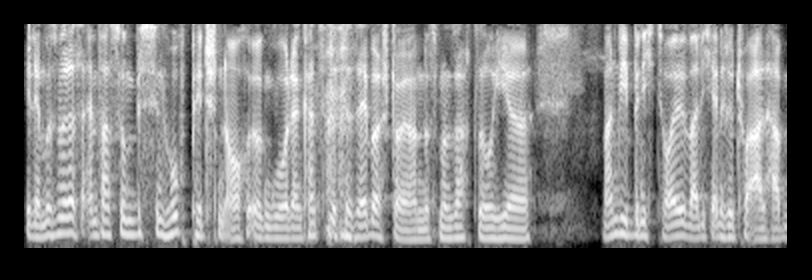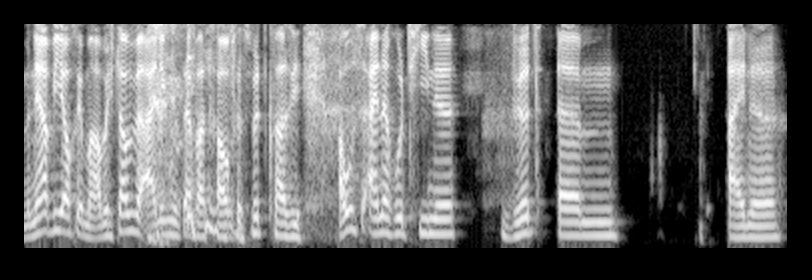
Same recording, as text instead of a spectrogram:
Ja, dann müssen wir das einfach so ein bisschen hochpitchen auch irgendwo. Dann kannst du das ja selber steuern, dass man sagt so hier, Mann, wie bin ich toll, weil ich ein Ritual habe. Ja, wie auch immer. Aber ich glaube, wir einigen uns einfach drauf. Es wird quasi aus einer Routine wird ähm, eine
